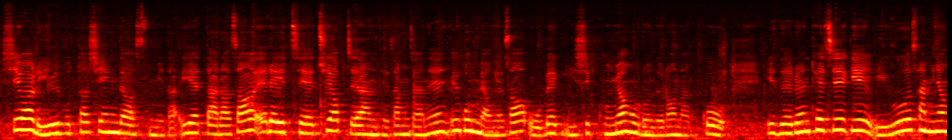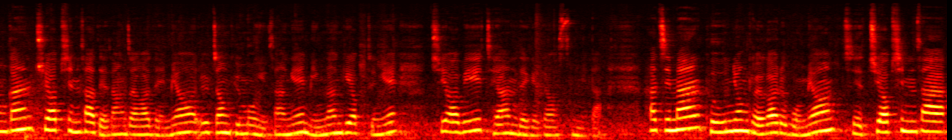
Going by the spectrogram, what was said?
10월 2일부터 시행되었습니다. 이에 따라서 LH의 취업 제한 대상자는 7명에서 529명으로 늘어났고 이들은 퇴직일 이후 3년간 취업 심사 대상자가 되며 일정 규모 이상의 민간 기업 등의 취업이 제한되게 되었습니다. 하지만 그 운영 결과를 보면 재취업 심사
